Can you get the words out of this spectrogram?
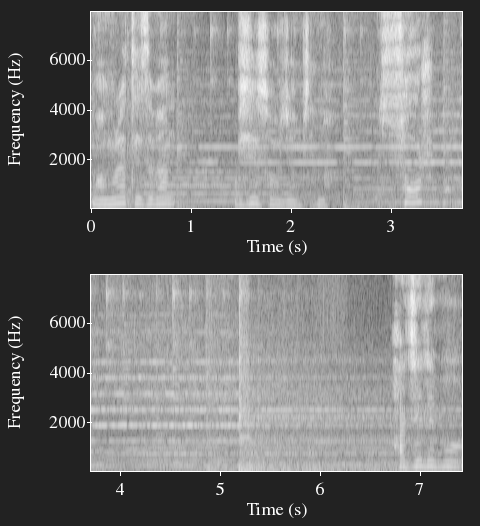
Mamura teyze ben bir şey soracağım sana. Sor. Haceli bu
